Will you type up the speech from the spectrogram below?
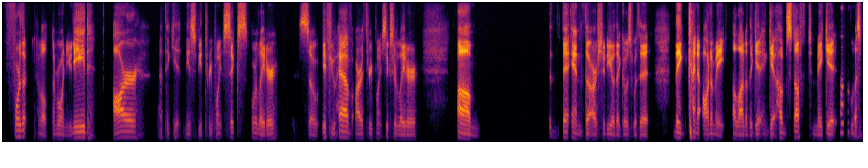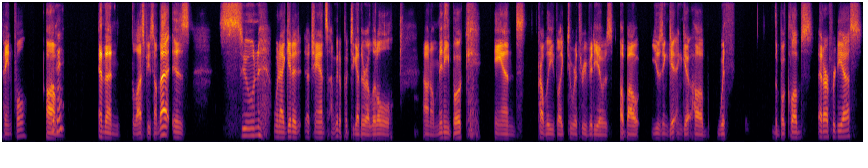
for the well, number one, you need R I think it needs to be 3.6 or later. So if you have R 3.6 or later, um, and the R Studio that goes with it, they kind of automate a lot of the Git and GitHub stuff to make it oh. less painful. Um, okay. And then the last piece on that is soon when I get a, a chance, I'm going to put together a little, I don't know, mini book and probably like two or three videos about using Git and GitHub with the book clubs at R4DS.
